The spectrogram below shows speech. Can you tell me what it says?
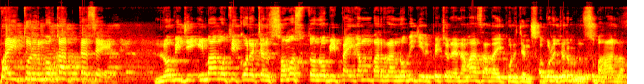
বাইতুল মুকাদ্দাসে নবীজি ইমামতি করেছেন, সমস্ত নবী পাইগাম্বাররা নবীজির পেছনে নামাজ আদায় করেছেন। সকলে বলুন, সুবহানাল্লাহ।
